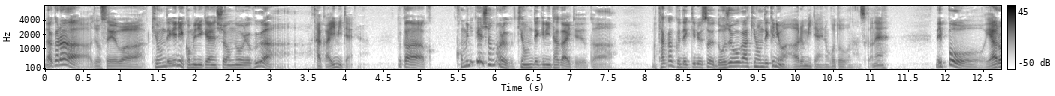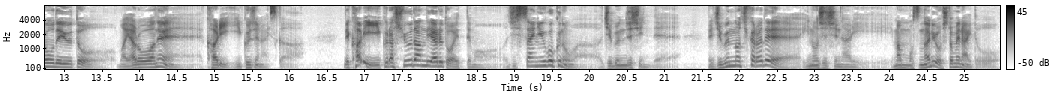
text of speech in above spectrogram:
だから女性は基本的にコミュニケーション能力が高いみたいな。とか、コミュニケーション能力が基本的に高いというか、まあ、高くできるそういう土壌が基本的にはあるみたいなことなんですかね。一方、野郎で言うと、まあ、野郎はね、狩り行くじゃないですか。で、狩りいくら集団でやるとは言っても、実際に動くのは自分自身で、で自分の力でイノシシなり、マンモスなりを仕留めないと、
